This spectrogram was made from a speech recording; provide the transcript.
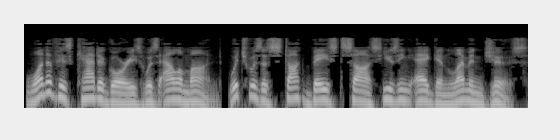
One of his categories was Allemande, which was a stock-based sauce using egg and lemon juice.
